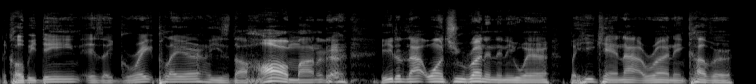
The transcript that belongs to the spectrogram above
Nakobe Dean is a great player. He's the hall monitor. He does not want you running anywhere, but he cannot run and cover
